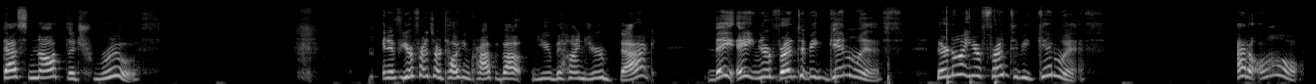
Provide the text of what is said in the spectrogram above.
That's not the truth." And if your friends are talking crap about you behind your back, they ain't your friend to begin with. They're not your friend to begin with. At all.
